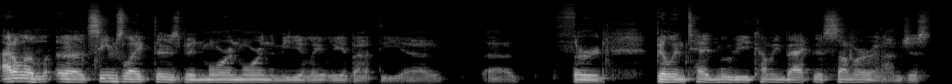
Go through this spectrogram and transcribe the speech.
I don't know. Uh, it seems like there's been more and more in the media lately about the uh, uh, third Bill and Ted movie coming back this summer, and I'm just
